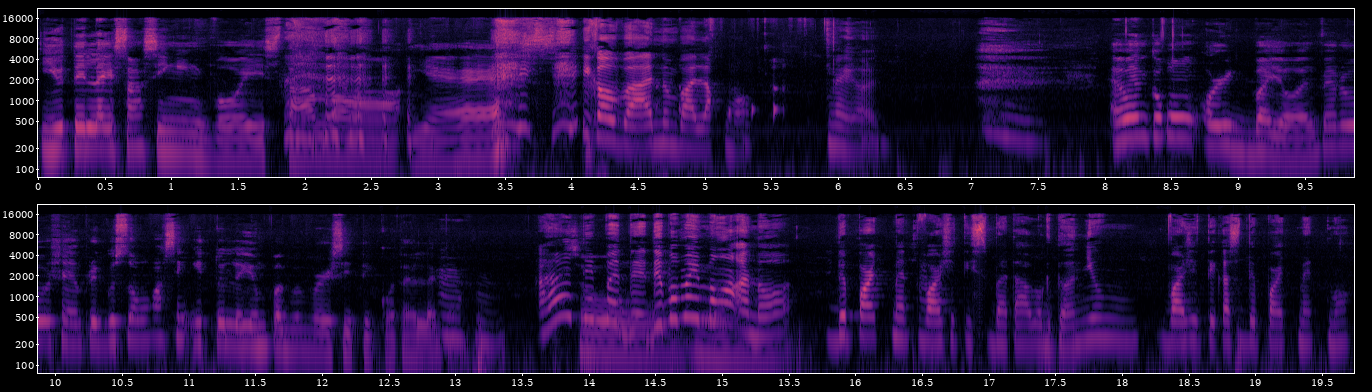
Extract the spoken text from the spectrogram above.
Utilize ang singing voice. Tama. yes. Ikaw ba? Anong balak mo? Ngayon. Ewan ko kung org ba yon pero syempre gusto ko kasing ituloy yung pag-varsity ko talaga. Ah, di So, pwede. Di ba may mga ano, department varsities ba tawag doon? Yung varsity ka sa department mo,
